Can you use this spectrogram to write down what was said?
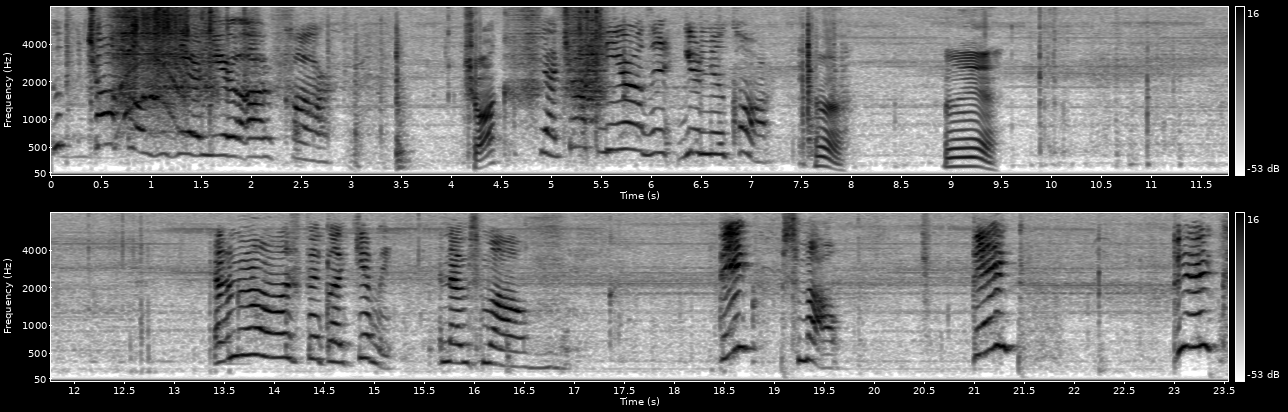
Who put chalk over there near our car? Chalk? Yeah, chalk near the, your new car. Huh. Oh, yeah. I'm almost big like Jimmy, and I'm small. Big, small. Big, big.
